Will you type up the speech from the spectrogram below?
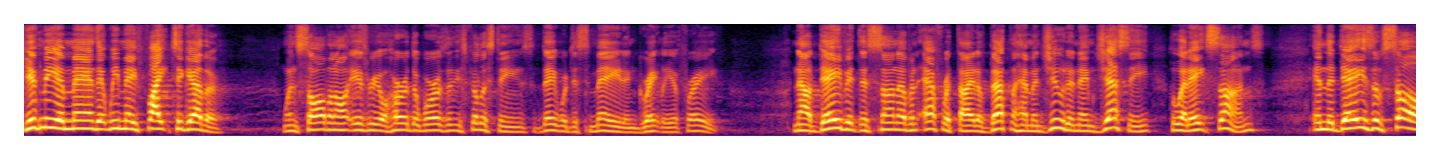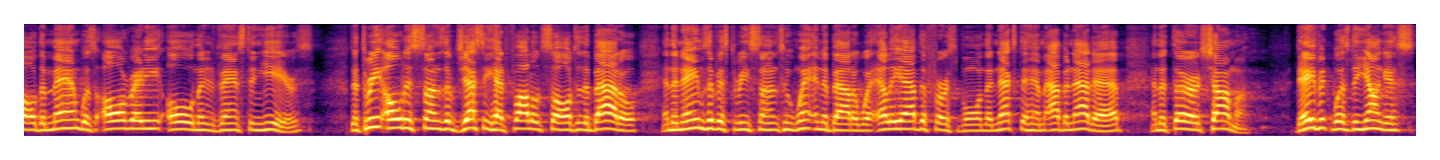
Give me a man that we may fight together. When Saul and all Israel heard the words of these Philistines, they were dismayed and greatly afraid. Now, David, the son of an Ephrathite of Bethlehem in Judah, named Jesse, who had eight sons, in the days of Saul, the man was already old and advanced in years. The three oldest sons of Jesse had followed Saul to the battle, and the names of his three sons who went into battle were Eliab the firstborn, the next to him Abinadab, and the third Shammah. David was the youngest.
